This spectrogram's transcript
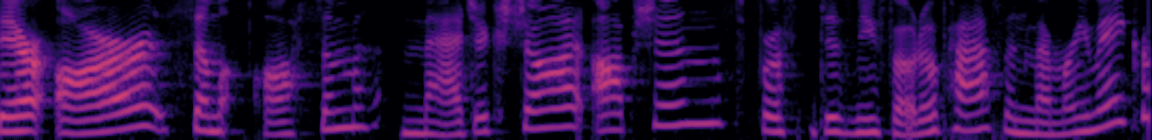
there are some awesome magic shot options for Disney Photo Pass and Memory Maker.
